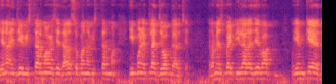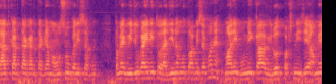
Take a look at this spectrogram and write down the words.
જેના જે વિસ્તારમાં આવે છે, ધારાસભાના વિસ્તારમાં એ પણ એટલા જ જવાબદાર છે. રમેશભાઈ ટીલારા જેવા એમ કે દાંત કાઢતા કાઢતા કે આમાં હું શું કરી શકું? તમે બીજું કાંઈ નહીં તો રાજીનામું તો આપી શકો ને? અમારી ભૂમિકા વિરોધ પક્ષની છે, અમે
